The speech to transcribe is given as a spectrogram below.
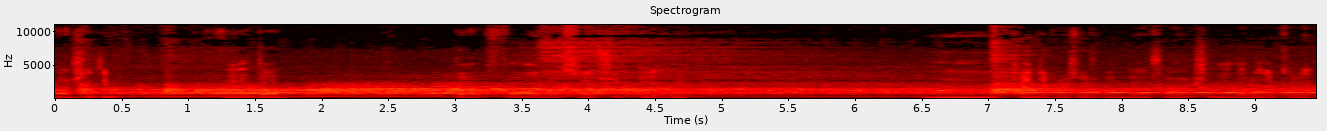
Actually, I think yeah, about, about five or so should do it. Mm, 10 degrees would have been better, actually, now that I look at it.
